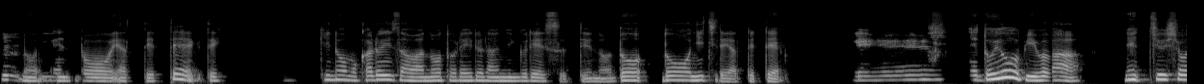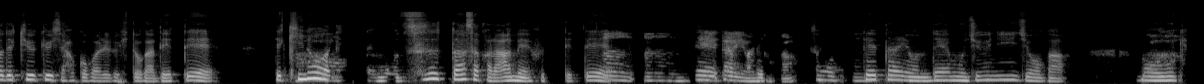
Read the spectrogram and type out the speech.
うん。のイベントをやってて、で、昨日も軽井沢のトレイルランニングレースっていうのを同同日でやってて、えー、で土曜日は熱中症で救急車運ばれる人が出て、で、昨日はもうずっと朝から雨降ってて、うんうん、で低体温とか。そうう、低体温でもう10人以上がもう動け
